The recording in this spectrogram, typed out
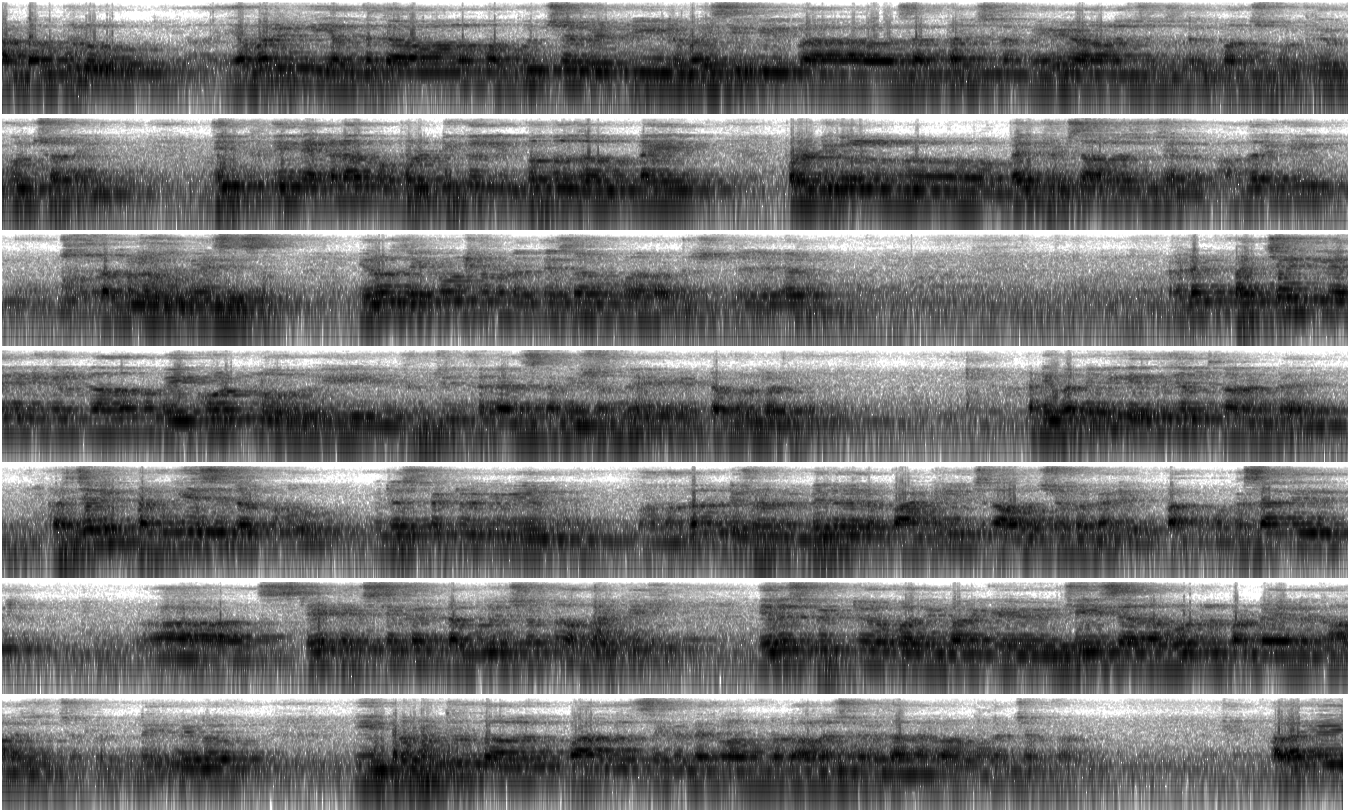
ఆ డబ్బులు ఎవరికి ఎంత కావాలో మాకు కూర్చోబెట్టి వైసీపీ సర్పంచ్ మేమే ఆలోచించలేదు. మనస్ఫూర్తిగా కూర్చొని దీనికి దీన్ని ఎక్కడ ఒక పొలిటికల్ ఇబ్బందులు జరుగుతాయి పొలిటికల్ బెనిఫిట్స్ uh, ఆలోచించారు. అందరికీ డబ్బులు వేసేసాం. ఈరోజు అకౌంట్ కూడా ఎంతేసాం కృష్ణ గారు. అంటే పంచాయతీలు ఎన్నికలు దాదాపు వెయ్యి కోట్లు ఈ ఫిఫ్టీన్ ఫైనాన్స్ కమిషన్ డబ్బులు పడుతుంది అంటే ఇవన్నీ మీకు ఎందుకు చెప్తున్నానంటే ప్రజలకు పనిచేసేటప్పుడు ఇర్రెస్పెక్టివ్ మనందరం డిఫరెంట్ విభిన్నమైన పార్టీల నుంచి రావచ్చు కానీ ఒకసారి స్టేట్ ఎక్స్చేంజ్ డబ్బులు ఇచ్చినప్పుడు అందరికీ ఇర్రెస్పెక్టివ్ అది మనకి చేసేలా ఓట్లు పడ్డాయని ఆలోచించట్లేదు. అంటే నేను ఈ ప్రభుత్వం తాలూకు పారదర్శకత ఎట్లా ఉంటుందో ఆలోచన విధానం ఎలా ఉంటుందని చెప్తాను అలాగే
